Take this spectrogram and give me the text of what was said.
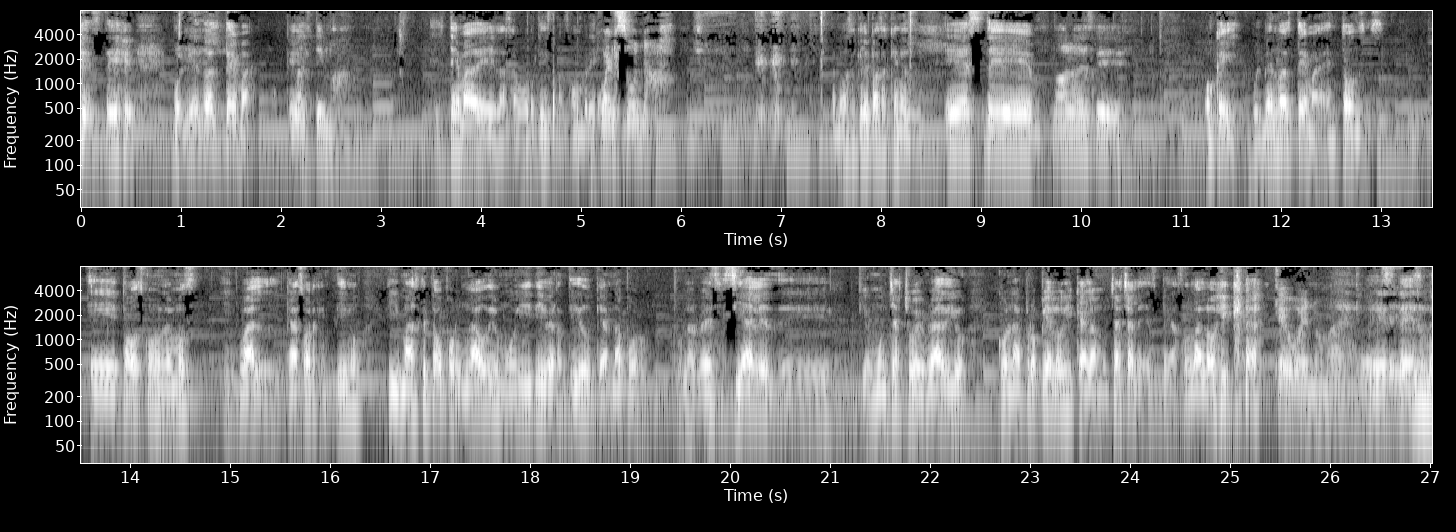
este, volviendo al tema. ¿Cuál tema? El tema de las abortistas, hombre. ¿Cuál zona? No sé qué le pasa a Kennedy. Este, No, no, es que. ok, volviendo al tema. Entonces, eh, todos conocemos igual el caso argentino y más que todo por un audio muy divertido que anda por, por las redes sociales de que un muchacho de radio con la propia lógica de la muchacha le despedazó la lógica. Qué bueno, madre. Qué bueno. Este es un,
